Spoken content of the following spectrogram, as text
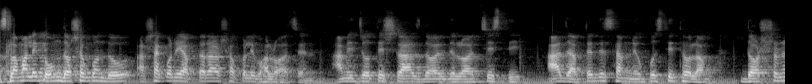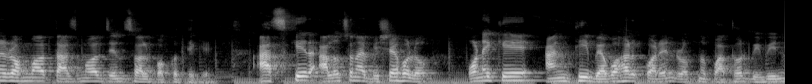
আসসালামু আলাইকুম, দর্শক বন্ধু, আশা করি আপনারা সকলে ভালো আছেন। আমি জ্যোতিষ রাজ, দয়াল দেলোয়ার চিস্তি আজ আপনাদের সামনে উপস্থিত হলাম দর্শনের রহমত তাজমহল জেমস হল পক্ষ থেকে। আজকের আলোচনার বিষয় হলো, অনেকে আংটি ব্যবহার করেন রত্ন পাথর বিভিন্ন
